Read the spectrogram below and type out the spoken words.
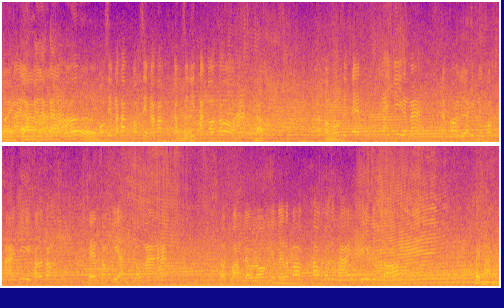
หน่อยได้แล้วอ่าได้แล้วได้แล้วเออโค้งสิบแล้วครับโค้งสิบแล้วครับ กับอ่าฮะสิริทัศน์ออโต้ฮะ ครับ แล้วก็โค้งสิบเอ็ดได้บี้กันมา แล้วก็เหลืออีกหนึ่งโค้งสุดท้ายที่เขาจะต้องเชนสองเกียร์ลงมานะฮะ ลดความเร็วลงอย่าไปแล้วก็เข้าโค้งสุดท้ายที่สิบสองไม่พลาดครับ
